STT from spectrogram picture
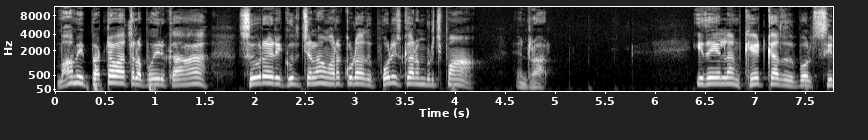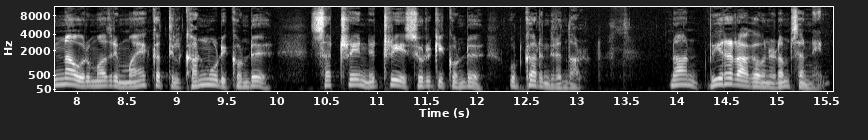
மாமி பட்டவாத்தில் போயிருக்கா. சிவரேறி குதிச்செல்லாம் வரக்கூடாது. போலீஸ்காரன் பிடிச்சிப்பான் என்றார். இதையெல்லாம் கேட்காதது போல் சின்னா ஒரு மாதிரி மயக்கத்தில் கண்மூடிக்கொண்டு சற்றே நெற்றியை சுருக்கி கொண்டு உட்கார்ந்திருந்தாள். நான் வீரராகவனிடம் சொன்னேன்.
